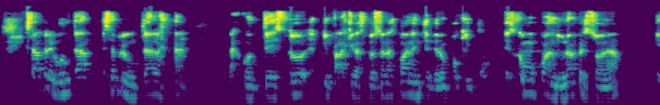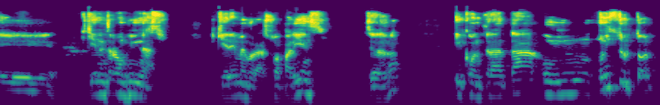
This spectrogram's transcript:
Esa pregunta, esa pregunta la, contesto y para que las personas puedan entender un poquito. Es como cuando una persona eh, quiere entrar a un gimnasio y quiere mejorar su apariencia, ¿cierto? Y contrata un, un instructor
